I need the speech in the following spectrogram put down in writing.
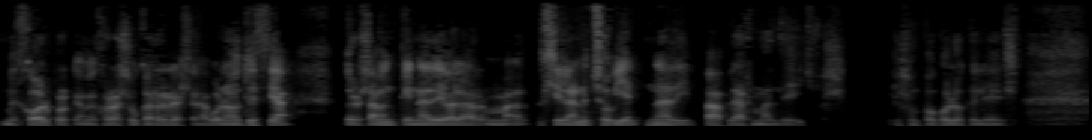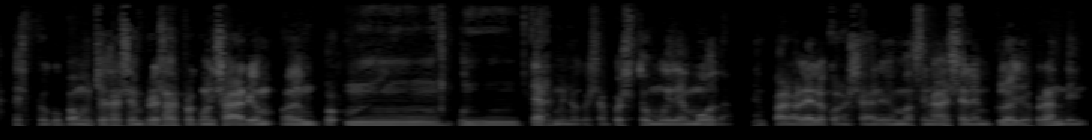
mejor, porque mejora su carrera, será buena noticia, pero saben que nadie va a hablar mal. Si lo han hecho bien, nadie va a hablar mal de ellos. Es un poco lo que les, les preocupa mucho a esas empresas, porque un salario, un, un, término que se ha puesto muy de moda en paralelo con el salario emocional es el employer branding,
